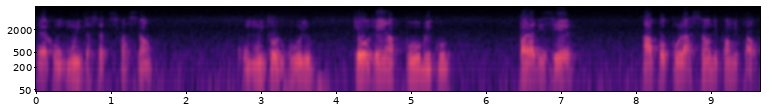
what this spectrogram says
é com muita satisfação, com muito orgulho, que eu venho a público para dizer à população de Palmital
